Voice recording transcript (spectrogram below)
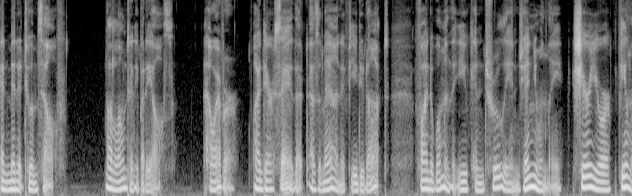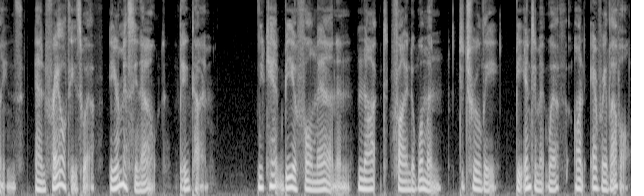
admit it to himself, let alone to anybody else. However, I dare say that as a man, if you do not find a woman that you can truly and genuinely share your feelings and frailties with, you're missing out big time. You can't be a full man and not find a woman to truly be intimate with on every level.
